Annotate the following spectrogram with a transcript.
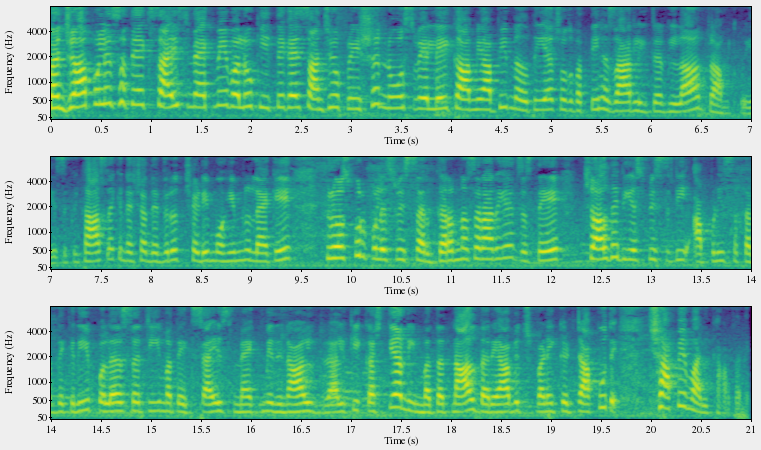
ਪੰਜਾਬ ਪੁਲਿਸ ਅਤੇ ਐਕਸਾਈਜ਼ ਮਹਿਕਮੇ ਵੱਲੋਂ ਕੀਤੇ ਗਏ ਸਾਂਝੇ ਆਪਰੇਸ਼ਨ ਨੂੰ ਉਸ ਵੇਲੇ ਕਾਮਯਾਬੀ ਮਿਲਦੀ ਹੈ, ਜਦੋਂ 32000 ਲੀਟਰ ਲਾ ਬਰਾਮਦ ਹੋਈ ਇਸ ਖਾਸ ਹੈ ਕਿ ਨਸ਼ਾ ਦੇ ਵਿਰੁੱਧ ਛੜੀ ਮੁਹਿੰਮ ਨੂੰ ਲੈ ਕੇ ਫਿਰੋਜ਼ਪੁਰ ਪੁਲਿਸ ਵੀ ਸਰਗਰਮ ਨਜ਼ਰ ਆ ਰਹੀ ਹੈ, ਜਿਸ ਤੇ ਚੱਲਦੇ ਡੀਐਸਪੀ ਸਿਟੀ ਆਪਣੀ 70 ਦੇ ਕਰੀਬ ਪੁਲਿਸ ਟੀਮ ਅਤੇ ਐਕਸਾਈਜ਼ ਮਹਿਕਮੇ ਦੇ ਨਾਲ ਰਲ ਕੇ ਕਸ਼ਤੀਆਂ ਦੀ ਮਦਦ ਨਾਲ ਦਰਿਆ ਵਿੱਚ ਬਣੇ ਇੱਕ ਟਾਪੂ ਤੇ ਛਾਪੇਮਾਰੀ ਕਰਦੇ ਨੇ।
